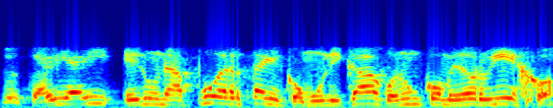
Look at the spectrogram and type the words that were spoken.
lo que había ahí, era una puerta que comunicaba con un comedor viejo.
